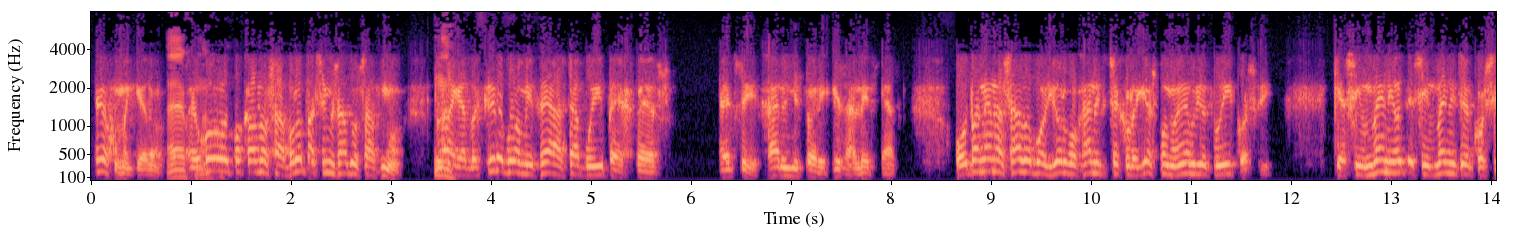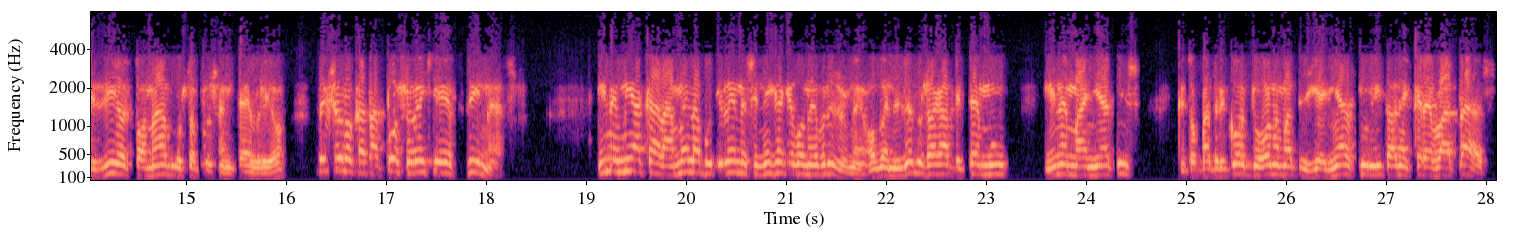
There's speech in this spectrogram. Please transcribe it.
Έχουμε καιρό. Έχουμε. Εγώ το κάνω σαν πρόταση είμαι σαν το σταθμό. Ναι. Τώρα για τον κύριο Προμηθέα, αυτά που είπε εχθές, έτσι, χάρη ιστορικής αλήθειας. Όταν ένας άνθρωπος Γιώργο χάνει τις εκλογές τον Νοέμβριο του 20 και συμβαίνει ό,τι συμβαίνει το 22 τον Αύγουστο του Σεπτέμβριο, δεν ξέρω κατά πόσο έχει ευθύνες. Είναι μια καραμέλα που τη λένε συνέχεια και τον ευρίζουν. Ο Βενιζέλος, αγαπητέ μου, είναι μανιάτη και το πατρικό του όνομα της γενιάς του ήταν κρεβατάς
